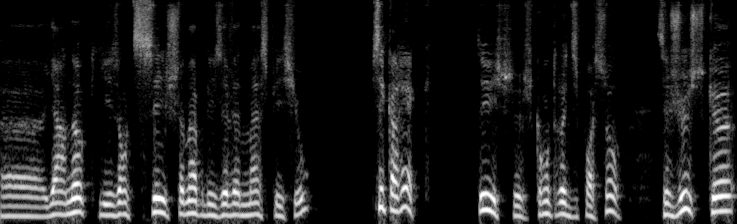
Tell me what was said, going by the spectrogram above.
Euh, il y en a qui les ont tissés justement pour des événements spéciaux. C'est correct. je ne contredis pas ça. C'est juste que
